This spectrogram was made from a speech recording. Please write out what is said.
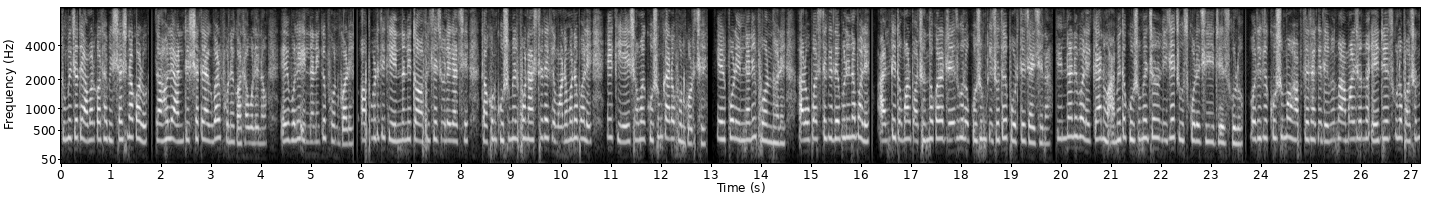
তুমি যদি আমার কথা বিশ্বাস না করো, তাহলে আন্টির সাথে একবার ফোনে কথা বলে নাও। এই বলে ইন্দ্রাণীকে ফোন করে। অপরদিকে ইন্দ্রাণী তো অফিসে চলে গেছে। তখন কুসুমের ফোন আসতে দেখে মনে মনে বলে, এ কি, এই সময় কুসুম কেন ফোন করছে? এরপর ইন্দ্রাণী ফোন ধরে। আর উপাস থেকে দেবলীনা বলে আন্টি, তোমার পছন্দ করা ড্রেসগুলো কুসুম কিছুতেই পরতে চাইছে না। ইন্দ্রাণী বলে, কেন? আমি তো কুসুমের জন্য নিজে চুজ করেছি এই ড্রেসগুলো। ওদিকে কুসুমও ভাবতে থাকে, দেবী মা আমার জন্য এই ড্রেসগুলো পছন্দ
